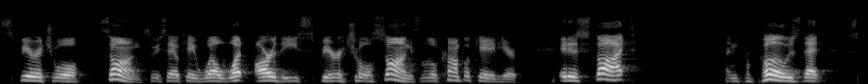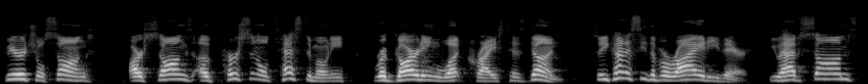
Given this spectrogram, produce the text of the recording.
spiritual songs. So we say, okay, well, what are these spiritual songs? It's a little complicated here. It is thought and proposed that spiritual songs are songs of personal testimony regarding what Christ has done. So you kind of see the variety there. You have psalms,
